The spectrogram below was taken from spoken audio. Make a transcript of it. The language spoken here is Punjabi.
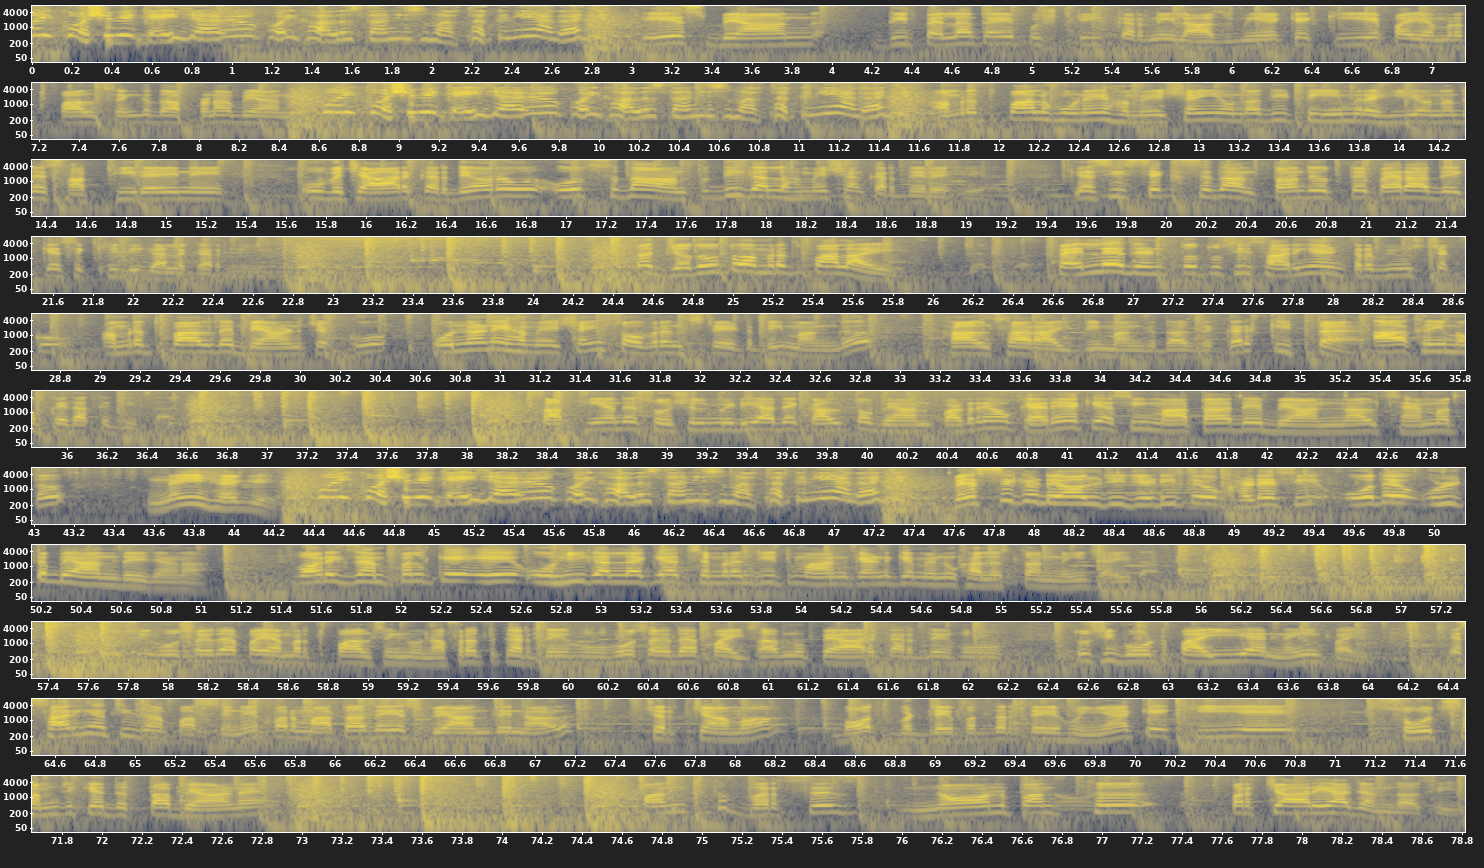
ਕੋਈ ਕੁਛ ਵੀ ਕਹੀ ਜਾਵੇ ਉਹ ਕੋਈ ਖਾਲਿਸਤਾਨੀ ਸਮਰਥਕ ਨਹੀਂ ਹੈਗਾ ਜੀ। ਇਸ ਬਿਆਨ ਦੀ ਪਹਿਲਾਂ ਤਾਂ ਇਹ ਪੁਸ਼ਟੀ ਕਰਨੀ ਲਾਜ਼ਮੀ ਹੈ ਕਿ ਕੀ ਇਹ ਭਾਈ ਅਮਰਤਪਾਲ ਸਿੰਘ ਦਾ ਆਪਣਾ ਬਿਆਨ ਹੈ? ਕੋਈ ਕੁਛ ਵੀ ਕਹੀ ਜਾਵੇ ਉਹ ਕੋਈ ਖਾਲਿਸਤਾਨੀ ਸਮਰਥਕ ਨਹੀਂ ਹੈਗਾ ਜੀ। ਅਮਰਤਪਾਲ ਹੁਣੇ ਹਮੇਸ਼ਾ ਹੀ ਉਹਨਾਂ ਦੀ ਟੀਮ ਰਹੀ ਹੈ ਉਹਨਾਂ ਦੇ ਸਾਥੀ ਰਹੇ ਨੇ ਉਹ ਵਿਚਾਰ ਕਰਦੇ ਔਰ ਉਹ ਉਹ ਸਿਧਾਂਤ ਦੀ ਗੱਲ ਹਮੇਸ਼ਾ ਕਰਦੇ ਰਹੇ ਆ ਕਿ ਅਸੀਂ ਸਿੱਖ ਸਿਧਾਂਤਾਂ ਦੇ ਉੱਤੇ ਪਹਿਰਾ ਦੇ ਕੇ ਸਿੱਖੀ ਦੀ ਗੱਲ ਕਰਨੀ ਹੈ। ਤਾਂ ਜਦੋਂ ਤੋਂ ਅਮਰਤਪਾਲ ਆਏ ਪਹਿਲੇ ਦਿਨ ਤੋਂ ਤੁਸੀਂ ਸਾਰੀਆਂ ਇੰਟਰਵਿਊਜ਼ ਚੱਕੋ ਅਮਰਤਪਾਲ ਦੇ ਬਿਆਨ ਚੱਕੋ ਉਹਨਾਂ ਨੇ ਹਮੇਸ਼ਾ ਹੀ ਸੋਵਰਨ ਸਟੇਟ ਦੀ ਮੰਗ ਖਾਲਸਾ ਰਾਜ ਦੀ ਮੰਗ ਦਾ ਜ਼ਿਕਰ ਕੀਤਾ ਹੈ। ਆਖਰੀ ਮੌਕੇ ਤੱਕ ਕੀਤਾ। ਸਾਥੀਆਂ ਦੇ ਸੋਸ਼ਲ ਮੀਡੀਆ ਦੇ ਕੱਲ ਤੋਂ ਬਿਆਨ ਪੜ ਰਹੇ ਹਾਂ ਉਹ ਕਹਿ ਰਹੇ ਆ ਕਿ ਅਸੀਂ ਮਾਤਾ ਦੇ ਬਿਆਨ ਨਾਲ ਸਹਿਮਤ ਨਹੀਂ ਹੈਗੇ। ਕੋਈ ਕੁਛ ਵੀ ਕਹੀ ਜਾਵੇ ਉਹ ਕੋਈ ਖਾਲਿਸਤਾਨੀ ਸਮਰਥਕ ਨਹੀਂ ਹੈਗਾ ਜੀ ਬੇਸਿਕ ਆਈਡੀਓਲੋਜੀ ਜਿਹੜੀ ਤੇ ਉਹ ਖੜੇ ਸੀ ਉਹਦੇ ਉਲਟ ਬਿਆਨ ਦੇ ਜਾਣਾ। ਫੋਰ ਐਗਜ਼ਾਮਪਲ ਕਿ ਇਹ ਉਹੀ ਗੱਲ ਹੈ ਕਿ ਅੱਜ ਸਿਮਰਨਜੀਤ ਮਾਨ ਕਹਿਣ ਕਿ ਮੈਨੂੰ ਖਾਲਿਸਤਾਨ ਨਹੀਂ ਚਾਹੀਦਾ। ਤੁਸੀਂ ਹੋ ਸਕਦਾ ਭਾਈ ਅਮਰਤਪਾਲ ਸਿੰਘ ਨੂੰ ਨਫ਼ਰਤ ਕਰਦੇ ਹੋ ਹੋ ਸਕਦਾ ਭਾਈ ਸਾਹਿਬ ਨੂੰ ਪਿਆਰ ਕਰਦੇ ਹੋ, ਤੁਸੀਂ ਵੋਟ ਪਾਈ ਹੈ, ਨਹੀਂ ਪਾਈ। ਇਹ ਸਾਰੀਆਂ ਚੀਜ਼ਾਂ ਪਾਸੇ ਨੇ, ਪਰ ਮਾਤਾ ਦੇ ਇਸ ਬਿਆਨ ਦੇ ਨਾਲ ਚਰਚਾਵਾਂ ਬਹੁਤ ਵੱਡੇ ਪੱਧਰ ਤੇ ਹੋਈਆਂ ਕਿ ਕੀ ਇਹ ਸੋਚ ਸਮਝ ਕੇ ਦਿੱਤਾ ਬਿਆਨ ਹੈ। ਪੰਥ ਵਰਸਸ ਨਾਨ ਪੰਥ ਪ੍ਰਚਾਰਿਆ ਜਾਂਦਾ ਸੀ।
